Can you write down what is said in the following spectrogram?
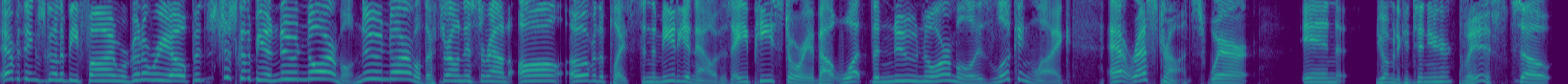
everything's going to be fine. We're going to reopen. It's just going to be a new normal. New normal." They're throwing this around all over the place. It's in the media now. This AP story about what the new normal is looking like at restaurants where in do you want me to continue here? Please. So,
